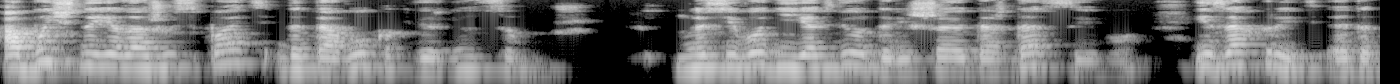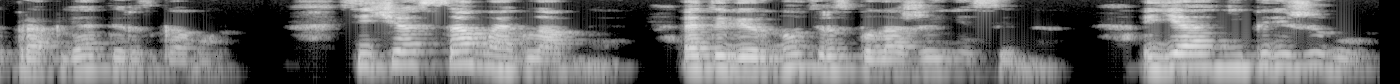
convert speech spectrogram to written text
Обычно я ложусь спать до того, как вернется муж. Но сегодня я твердо решаю дождаться его и закрыть этот проклятый разговор. Сейчас самое главное – это вернуть расположение сына. Я не переживу,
